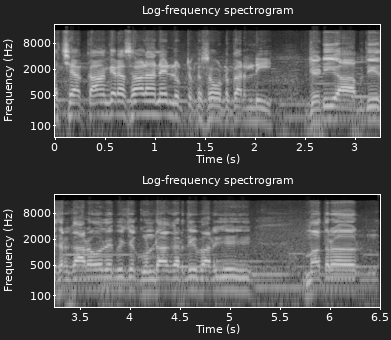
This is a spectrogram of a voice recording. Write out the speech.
ਅੱਛਾ, ਕਾਂਗਰਸ ਵਾਲਿਆਂ ਨੇ ਲੁੱਟ ਕਸੋਟ ਕਰ ਲਈ। ਜਿਹੜੀ ਆਪ ਦੀ ਸਰਕਾਰ ਉਹਦੇ ਵਿੱਚ ਗੁੰਡਾਗਰਦੀ ਵਧ ਮਤਲਬ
